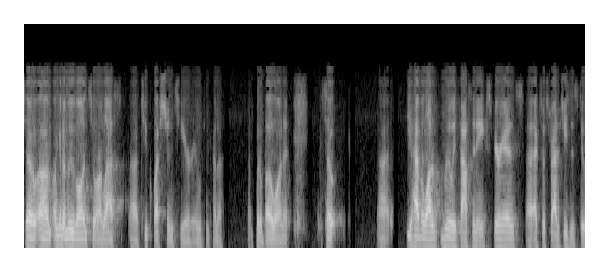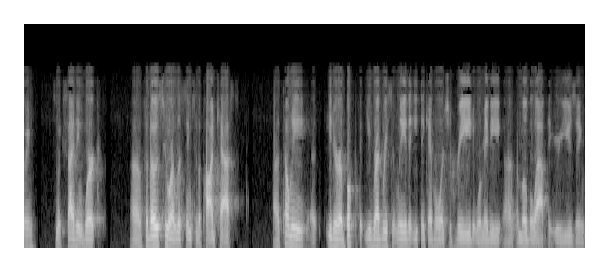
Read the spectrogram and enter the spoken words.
So um, I'm going to move on to our last uh, two questions here, and we can kind of put a bow on it. So uh, you have a lot of really fascinating experience. Uh, Exo Strategies is doing some exciting work. Uh, for those who are listening to the podcast, uh, tell me uh, either a book that you've read recently that you think everyone should read, or maybe uh, a mobile app that you're using,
